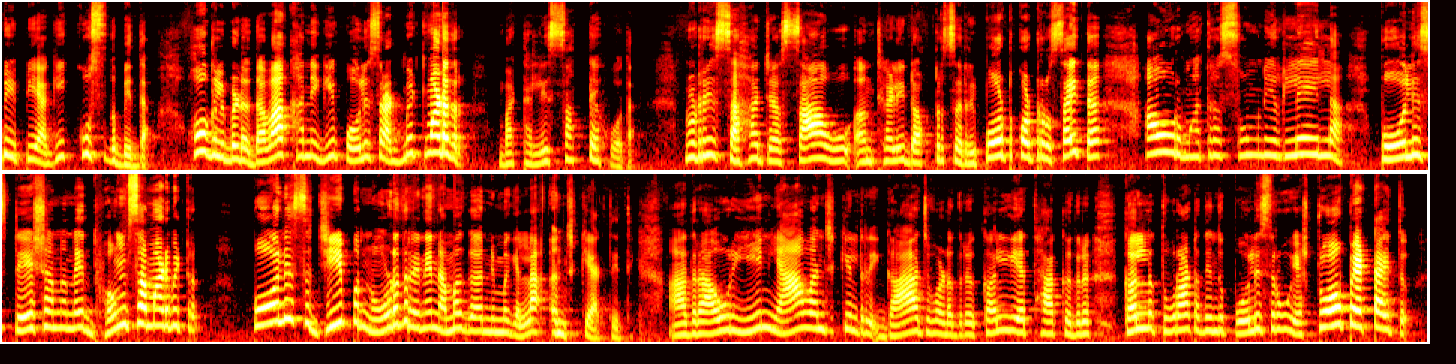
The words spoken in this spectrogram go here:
ಬಿ ಪಿ ಆಗಿ ಕುಸಿದು ಬಿದ್ದ. ಹೋಗ್ಲಿ ಬಿಡು, ದವಾಖಾನೆಗೆ ಪೊಲೀಸರು ಅಡ್ಮಿಟ್ ಮಾಡಿದ್ರು ಬಟ್ ಅಲ್ಲಿ ಸತ್ತೆ ಹೋದ. ನೋಡ್ರಿ, ಸಹಜ ಸಾವು ಅಂಥೇಳಿ ಡಾಕ್ಟರ್ಸ್ ರಿಪೋರ್ಟ್ ಕೊಟ್ಟರು ಸಹಿತ ಅವ್ರು ಮಾತ್ರ ಸುಮ್ಮನೆ ಇರಲೇ ಇಲ್ಲ. ಪೊಲೀಸ್ ಸ್ಟೇಷನನ್ನೇ ಧ್ವಂಸ ಮಾಡಿಬಿಟ್ರು. ಪೊಲೀಸ್ ಜೀಪ್ ನೋಡಿದ್ರೇ ನಮಗೆ ನಿಮಗೆಲ್ಲ ಅಂಜಿಕೆ ಆಗ್ತೈತಿ. ಆದ್ರೆ ಅವ್ರು ಏನು ಯಾವ ಅಂಜಿಕೆ ಇಲ್ರಿ? ಗಾಜ್ ಹೊಡೆದ್ರು, ಕಲ್ಲು ಎತ್ತು ಹಾಕಿದ್ರು, ಕಲ್ಲು ತೂರಾಟದಿಂದ ಪೊಲೀಸರು ಎಷ್ಟೋ ಪೆಟ್ಟಾಯಿತು.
